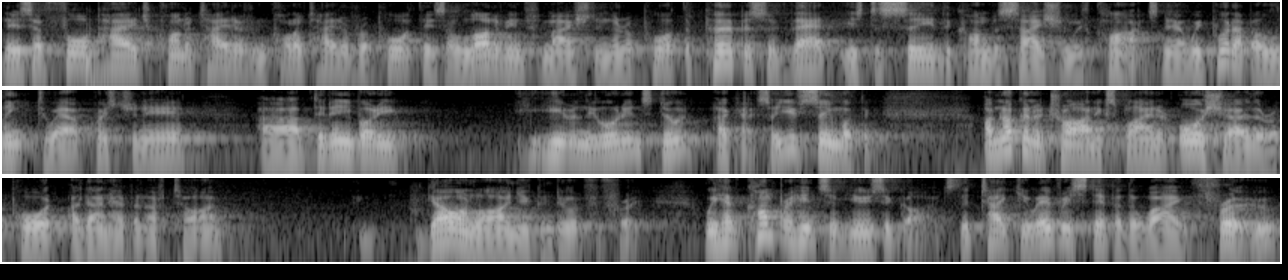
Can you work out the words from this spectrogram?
There's a four-page quantitative and qualitative report. There's a lot of information in the report. The purpose of that is to seed the conversation with clients. Now, we put up a link to our questionnaire. Uh, did anybody here in the audience do it? Okay, so you've seen what the... I'm not going to try and explain it or show the report. I don't have enough time. Go online, you can do it for free. We have comprehensive user guides that take you every step of the way through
